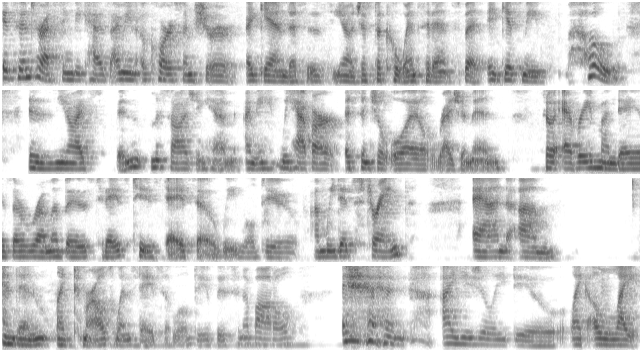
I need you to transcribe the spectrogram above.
It's interesting because i mean of course i'm sure again this is you know just a coincidence but it gives me hope is you know i've been massaging him. I mean we have our essential oil regimen. So every monday is aroma boost today's tuesday so we will do um, we did strength and um, and then like tomorrow's Wednesday, so we'll do boost in a bottle. And I usually do like a light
